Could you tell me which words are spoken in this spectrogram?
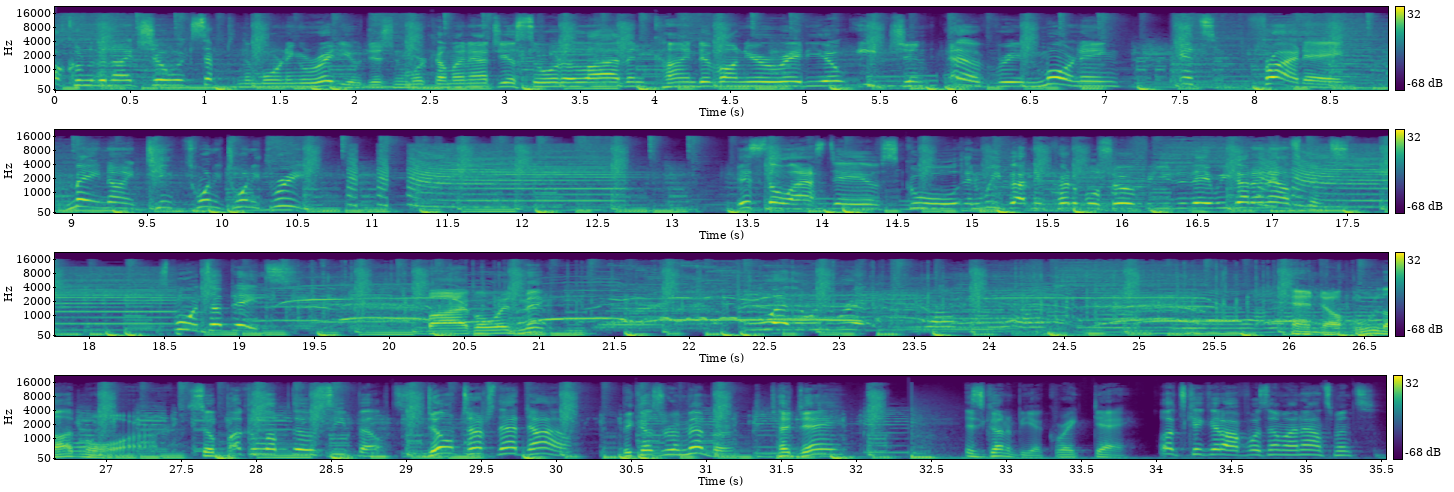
Welcome to the Knight Show, except in the morning radio edition. We're coming at you sort of live and kind of on your radio each and every morning. It's Friday, May 19th, 2023. It's the last day of school, and we've got an incredible show for you today. We got announcements, sports updates, Bible with me, weather with Rick, and a whole lot more. So buckle up those seatbelts. Don't touch that dial, because remember, today is going to be a great day. Let's kick it off with some announcements.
